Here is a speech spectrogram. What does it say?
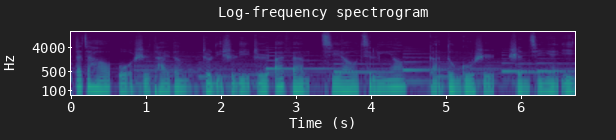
大家好，我是台灯，这里是荔枝 FM 七幺七零幺，感动故事，深情演绎。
